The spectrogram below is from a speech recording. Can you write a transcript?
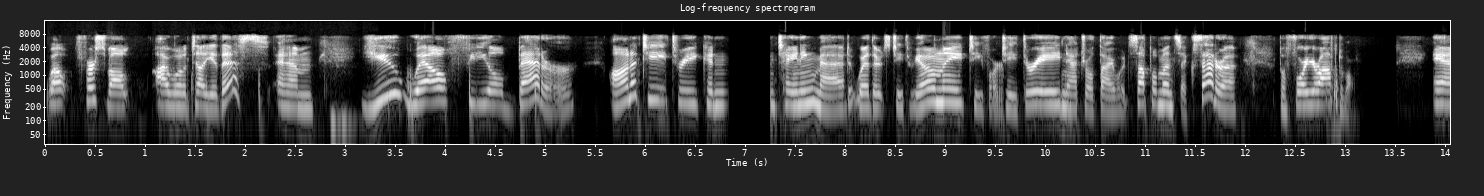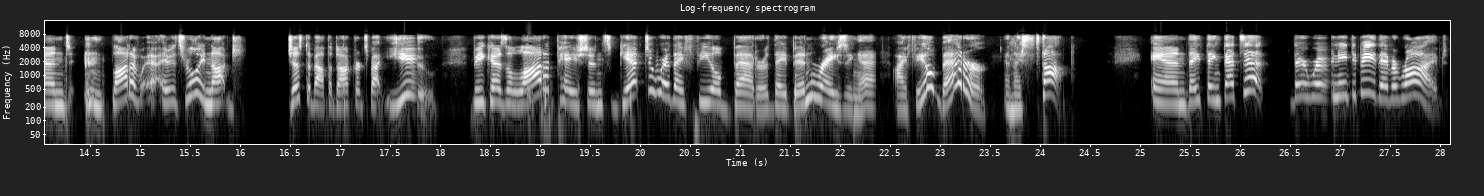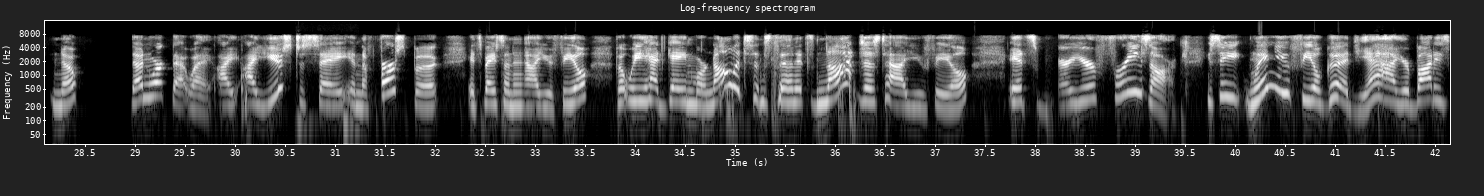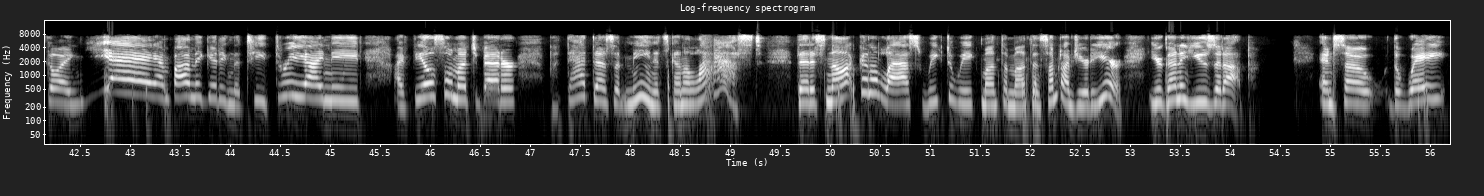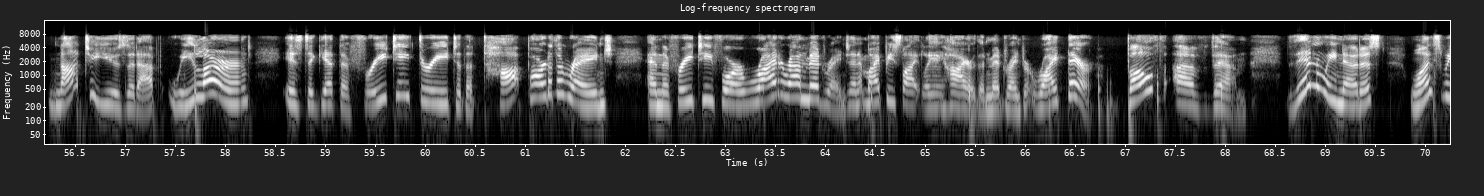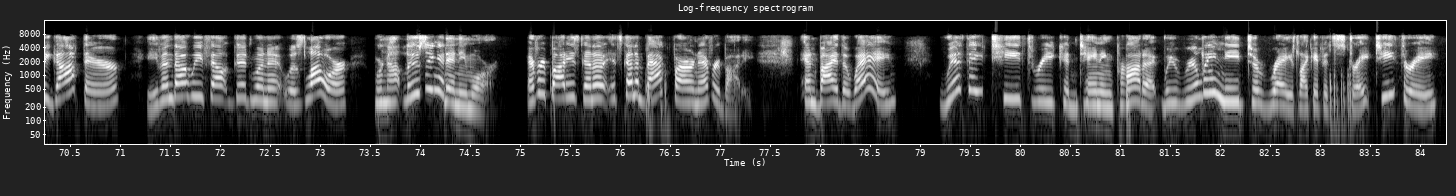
well first of all i want to tell you this um, you will feel better on a t3 containing med whether it's t3 only t4 t3 natural thyroid supplements etc before you're optimal and a lot of it's really not just about the doctor, it's about you. Because a lot of patients get to where they feel better, they've been raising it, I feel better, and they stop. And they think that's it. They're where they need to be. They've arrived. Nope. Doesn't work that way. I, I used to say in the first book, it's based on how you feel, but we had gained more knowledge since then. It's not just how you feel, it's where your frees are. You see, when you feel good, yeah, your body's going, Yay, I'm finally getting the T3 I need. I feel so much better. But that doesn't mean it's going to last, that it's not going to last week to week, month to month, and sometimes year to year. You're going to use it up. And so the way not to use it up, we learned, is to get the free T3 to the top part of the range and the free T4 right around mid range. And it might be slightly higher than mid range, but right there, both of them. Then we noticed once we got there, even though we felt good when it was lower, we're not losing it anymore. Everybody's going to, it's going to backfire on everybody. And by the way, with a T3 containing product, we really need to raise, like if it's straight T3,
